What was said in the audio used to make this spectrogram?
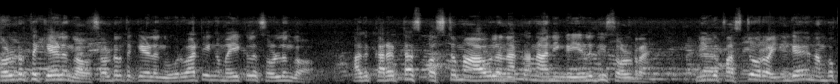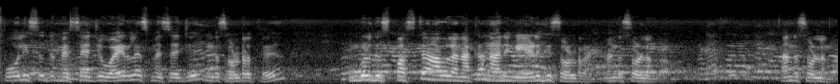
சொல்றது கேளுங்க சொல்றது கேளுங்க. ஒரு வாட்டி இங்க மைக்கில் சொல்லுங்க. அது கரெக்டாக ஸ்பஷ்டமாக ஆகலைனாக்கா நான் இங்கே எழுதி சொல்கிறேன் நீங்கள் ஃபஸ்ட்டு வரும் இங்கே நம்ம போலீஸ் இது மெசேஜ் ஒயர்லெஸ் மெசேஜ் இங்கே சொல்கிறது உங்களது ஸ்பஷ்டம் ஆகலைனாக்கா நான் இங்கே எழுதி சொல்கிறேன் அங்கே சொல்லுங்க. அங்கே சொல்லுங்க.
